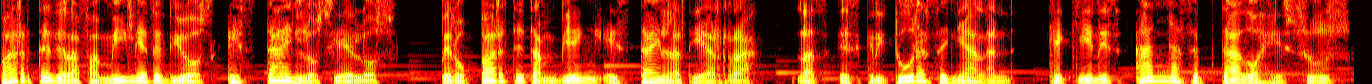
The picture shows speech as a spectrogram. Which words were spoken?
Parte de la familia de Dios está en los cielos, pero parte también está en la tierra. Las escrituras señalan que quienes han aceptado a Jesús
